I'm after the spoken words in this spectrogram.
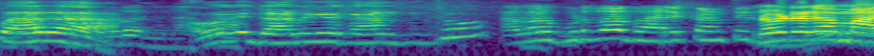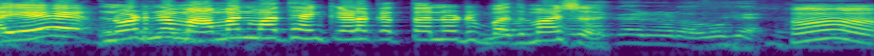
ಪಾರ. ಅವಾಗ ದಾಣಿಗೆ ಕಾಣ್ತಿತ್ತು. ನೋಡ್ರಿ ಮಾ ಏ ನೋಡ್ರಿ ನಮ್ಮ ಮಾಮನ್ ಮಾತ್ ಹೆಂಗ್ ಕೇಳಕತ್ತ ನೋಡ್ರಿ ಬದ್ಮಾಶ್. ನೋಡು ಅವಾಗ ಹ್ಮ್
